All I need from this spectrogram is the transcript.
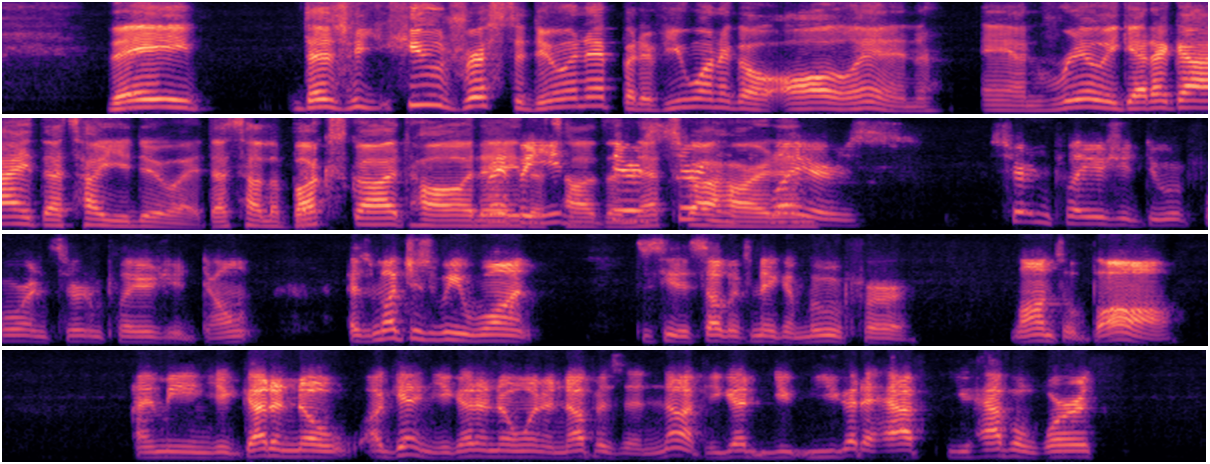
they there's a huge risk to doing it, but if you want to go all in and really get a guy, that's how you do it. That's how the Bucks got Holiday. Right, that's you, how the Nets got Harden. players, certain players you do it for, and certain players you don't. As much as we want to see the Celtics make a move for Lonzo Ball, I mean, you got to know again. You got to know when enough is enough. You got you, you got to have you have a worth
